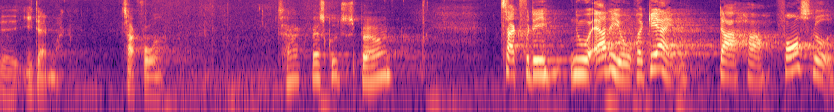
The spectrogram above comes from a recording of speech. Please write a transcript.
i Danmark. Tak for ordet. Tak. Værsgo til spørgeren. Tak for det. Nu er det jo regeringen, der har foreslået,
